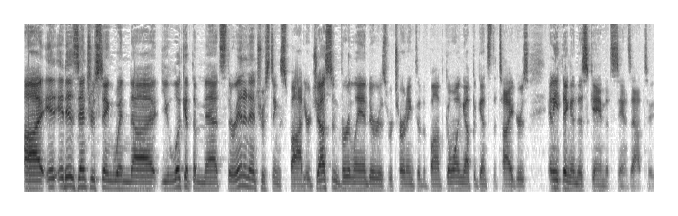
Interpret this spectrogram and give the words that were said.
Uh, it, it is interesting when uh, you look at the Mets. They're in an interesting spot here. Justin Verlander is returning to the bump, going up against the Tigers. Anything in this game that stands out to you?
